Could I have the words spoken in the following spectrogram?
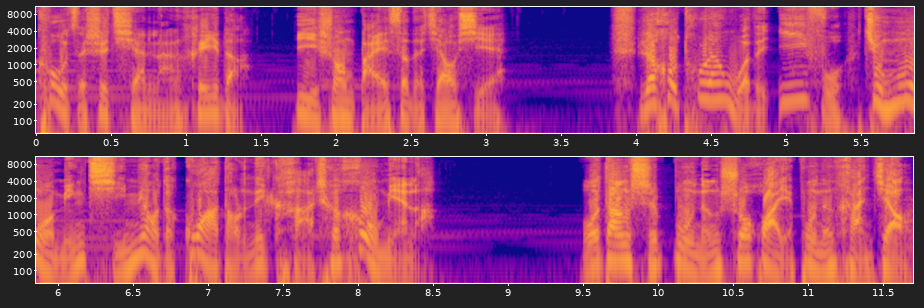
裤子是浅蓝黑的，一双白色的胶鞋。然后突然我的衣服就莫名其妙地挂到了那卡车后面了。我当时不能说话，也不能喊叫，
